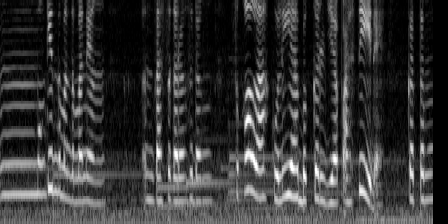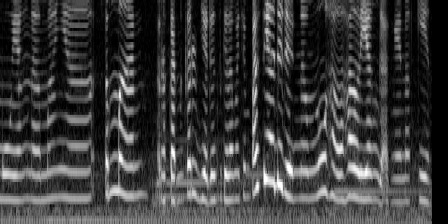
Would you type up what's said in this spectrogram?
hmm, mungkin teman-teman yang entah sekarang sedang sekolah kuliah bekerja pasti deh ketemu yang namanya teman, rekan kerja dan segala macam pasti ada deh nemu hal-hal yang nggak ngenakin.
